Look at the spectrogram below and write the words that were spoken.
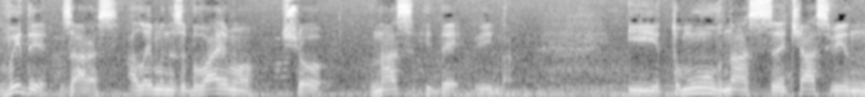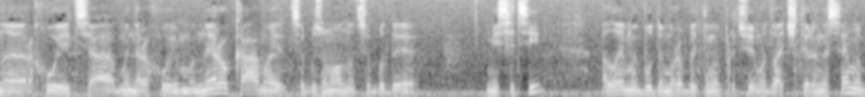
види зараз, але ми не забуваємо, що в нас іде війна. І тому в нас час він рахується, ми не рахуємо не роками, це безумовно це буде місяці. Але ми будемо робити, ми працюємо 24 на 7,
